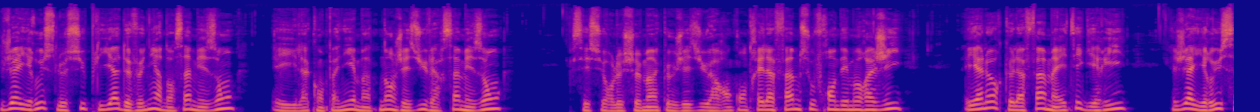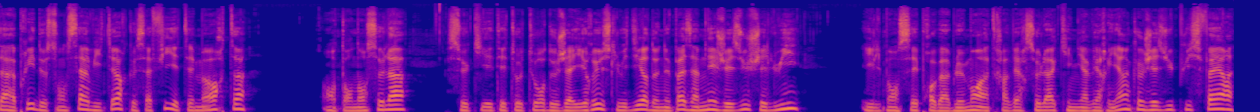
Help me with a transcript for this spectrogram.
Jairus le supplia de venir dans sa maison, et il accompagnait maintenant Jésus vers sa maison. C'est sur le chemin que Jésus a rencontré la femme souffrant d'hémorragie, et alors que la femme a été guérie, Jairus a appris de son serviteur que sa fille était morte. Entendant cela, ceux qui étaient autour de Jairus lui dirent de ne pas amener Jésus chez lui, ils pensaient probablement à travers cela qu'il n'y avait rien que Jésus puisse faire,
